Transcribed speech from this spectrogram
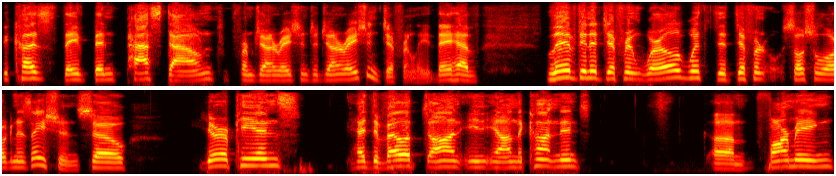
Because they've been passed down from generation to generation differently. They have lived in a different world with the different social organizations. So Europeans had developed on in, on the continent um, farming,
